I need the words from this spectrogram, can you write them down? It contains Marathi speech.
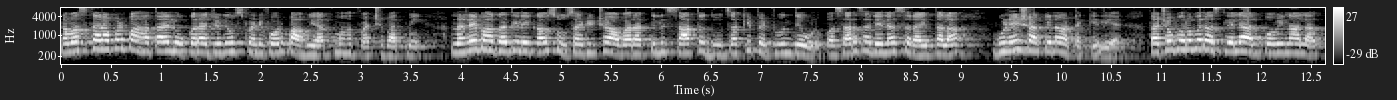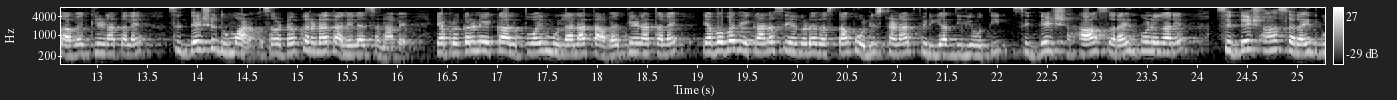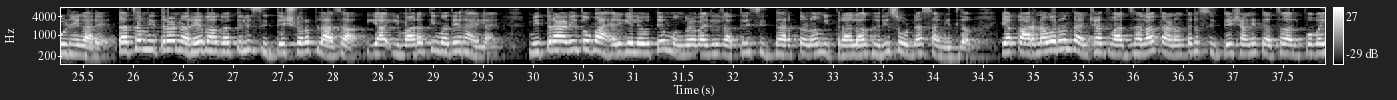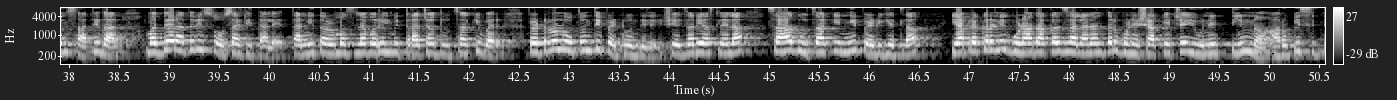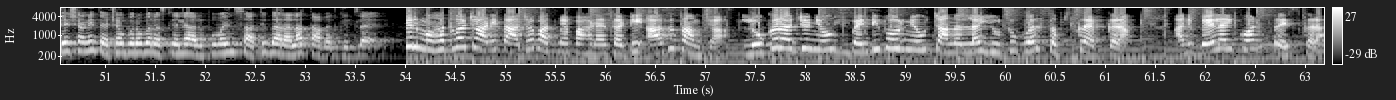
नमस्कार आपण पाहताय लोकराज्य न्यूज ट्वेंटी फोर पाहूयात महत्वाची बातमी. नरे भागातील एका सोसायटीच्या आवारातील सात दुचाकी पेटवून देऊन पसार झालेल्या सराईताला गुन्हे शाखेनं अटक केली आहे. त्याच्याबरोबर असलेल्या अल्पवयीनाला ताब्यात घेण्यात आलंय. सिद्धेश धुमाळ असं अटक करण्यात आलेल्याचं नाव आहे या प्रकरणी एका अल्पवयीन मुलाला ताब्यात घेण्यात आलंय. याबाबत एकानं सिंहगड रस्ता पोलीस ठाण्यात फिर्याद दिली होती. सिद्धेश हा सराईत गुन्हेगार आहे. सिद्धेश हा सराईत गुन्हेगार आहे. त्याचा मित्र नरे भागातील सिद्धेश्वर प्लाझा या इमारतीमध्ये राहिलाय. मित्र आणि तो बाहेर गेले होते. मंगळवारी रात्री सिद्धार्थनं मित्राला घरी सोडण्यास सांगितलं. या कारणावरून त्यांच्यात वाद झाला. त्यानंतर सिद्धेश आणि त्याचा अल्पवयीन साथीदार मध्यरात्री तरी सोसायटीत आले. त्यांनी तळमजल्यावरील मित्राच्या दुचाकीवर पेट्रोल ओतून ती पेटवून दिली. शेजारी असलेल्या सहा दुचाकींनी पेट घेतला. या प्रकरणी गुन्हा दाखल झाल्यानंतर गुन्हे शाखेचे युनिट तीननं आरोपी सिद्धेश आणि त्याच्याबरोबर असलेल्या अल्पवयीन साथीदाराला ताब्यात घेतलंय. महत्त्वाच्या महत्त्वाच्या आणि ताज्या बातम्या पाहण्यासाठी आजच आमच्या Lokrajya news twenty four news चॅनलला यूट्यूबवर सबस्क्राईब करा आणि बेल आयकॉन प्रेस करा.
